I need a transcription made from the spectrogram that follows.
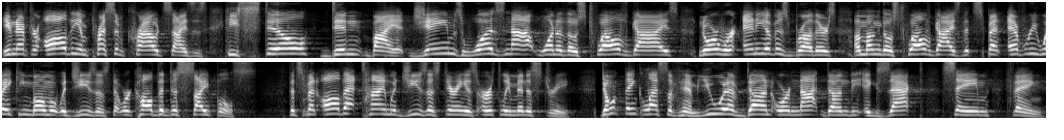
even after all the impressive crowd sizes, he still didn't buy it. James was not one of those 12 guys, nor were any of his brothers among those 12 guys that spent every waking moment with Jesus, that were called the disciples, that spent all that time with Jesus during his earthly ministry. Don't think less of him. You would have done or not done the exact same thing.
